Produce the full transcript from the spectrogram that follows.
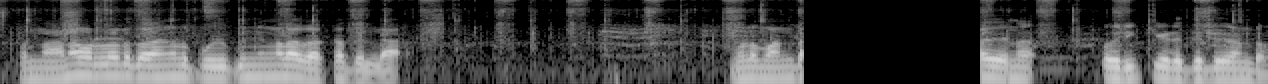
അപ്പം നനവുള്ളിടത്ത് ഞങ്ങൾ പുഴുക്കുഞ്ഞുങ്ങളെ വെക്കത്തില്ല. നമ്മൾ മണ്ട ഒരുക്കി എടുത്തിട്ട് കണ്ടോ?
